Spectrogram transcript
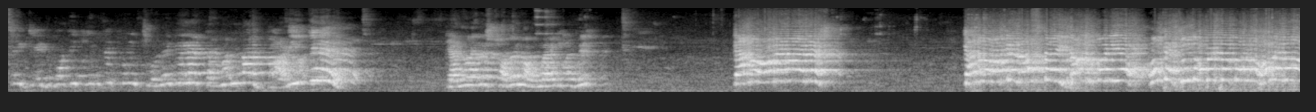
সেই ডেড বডি কিনতে তুমি চলে গেলে তামান্নার বাড়িতে? কেন অ্যারেস্ট হবে না হুমায়ুন কবির কেন হবে না অ্যারেস্ট কেন ওকে রাস্তায় দাঁড় করিয়ে ওকে জুতো পেটা করা হবে না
